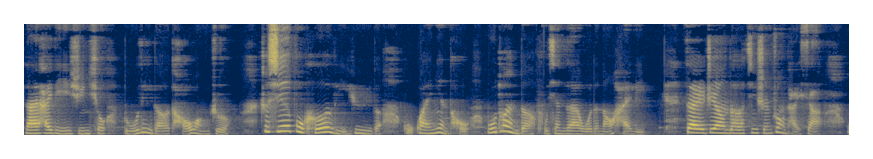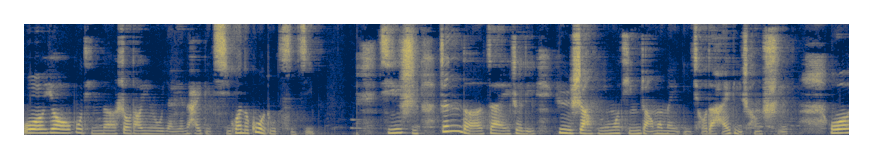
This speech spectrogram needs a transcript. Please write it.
来海底寻求独立的逃亡者？这些不可理喻的古怪念头不断地浮现在我的脑海里。在这样的精神状态下，我又不停地受到映入眼帘的海底奇观的过度刺激。即使真的在这里遇上尼摩艇长梦寐以求的海底城时，我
